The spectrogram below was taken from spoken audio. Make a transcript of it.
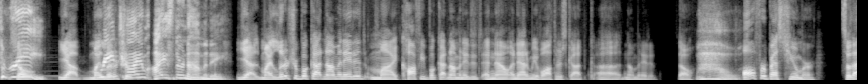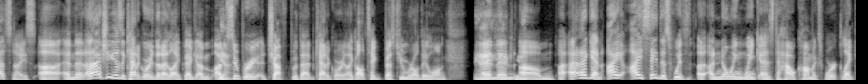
Three, Yeah, my literature. three-time Eisner nominee. Yeah, my literature book got nominated, my coffee book got nominated, and now Anatomy of Authors got uh, nominated. So Wow. all for best humor. So that's nice. Uh, and then it actually is a category that I like. Like I'm, I'm Yeah. super chuffed with that category. Like I'll take best humor all day long. And then yeah. um I, again i i say this with a, a knowing wink as to how comics work like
